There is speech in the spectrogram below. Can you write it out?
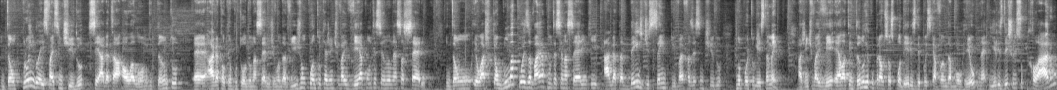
Então, pro inglês faz sentido ser Agatha all along, tanto é, Agatha o tempo todo na série de WandaVision, quanto o que a gente vai ver acontecendo nessa série. Então, eu acho que alguma coisa vai acontecer na série em que Agatha, desde sempre, vai fazer sentido no português também. A gente vai ver ela tentando recuperar os seus poderes depois que a Wanda morreu, né? E eles deixam isso claro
